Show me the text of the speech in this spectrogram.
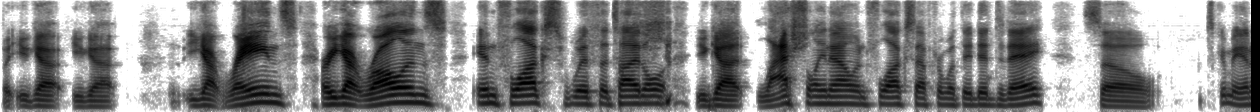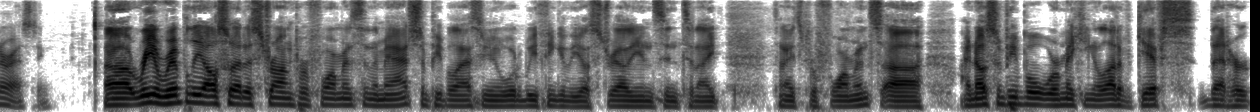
but you got you got you got Reigns or you got Rollins in flux with the title. You got Lashley now in flux after what they did today. So it's gonna be interesting. Uh, Rhea Ripley also had a strong performance in the match. Some people asking me, "What do we think of the Australians in tonight tonight's performance?" Uh, I know some people were making a lot of gifs that her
